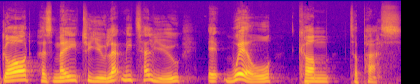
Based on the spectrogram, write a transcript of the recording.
God has made to you, let me tell you, it will come to pass.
